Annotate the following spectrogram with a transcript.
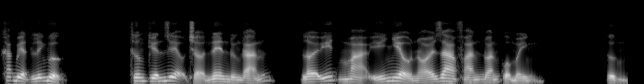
Khác biệt lĩnh vực. Thương kiến diệu trở nên đứng đắn, lợi ít mà ý nhiều nói ra phán đoán của mình. Ừm.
